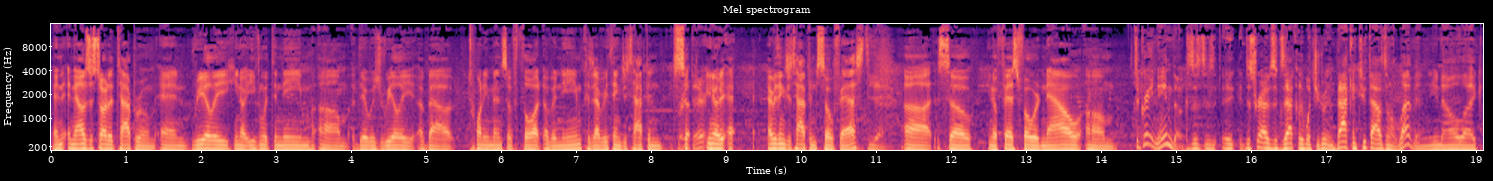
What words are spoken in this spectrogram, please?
and and that was the start of the Taproom. And really, you know, even with the name, um, there was really about twenty minutes of thought of a name because everything just happened. so, right there. You know, everything just happened so fast. Yeah. Uh, so you know, fast forward now. Um, It's a great name though because it, it describes exactly what you're doing. Back in 2011, you know, like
